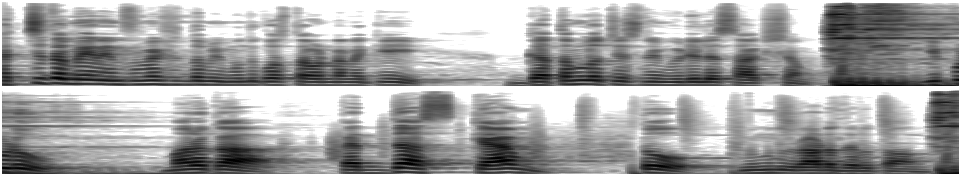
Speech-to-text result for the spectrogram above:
ఖచ్చితమైన ఇన్ఫర్మేషన్తో మీ ముందుకు వస్తూ ఉండడానికి గతంలో చేసిన వీడియోలే సాక్ష్యం. ఇప్పుడు మరొక పెద్ద స్కామ్తో మీ ముందుకు రావడం జరుగుతూ ఉంది.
